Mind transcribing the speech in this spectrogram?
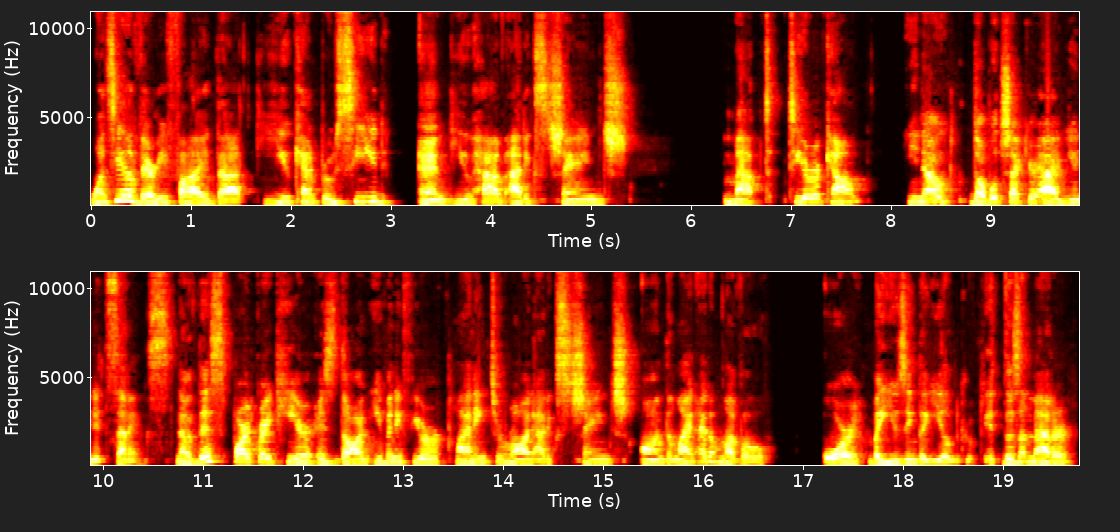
Once you have verified that you can proceed and you have ad exchange mapped to your account, you now double check your ad unit settings. Now this part right here is done even if you're planning to run ad exchange on the line item level or by using the yield group. It doesn't matter.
